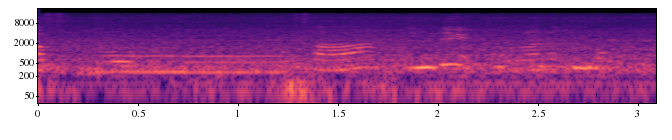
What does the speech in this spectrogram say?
anak mo. Ha? Hindi, ang anak mo.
